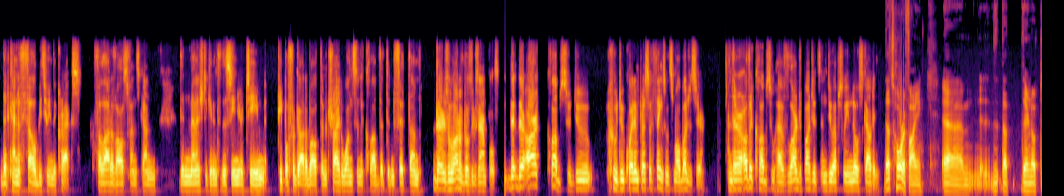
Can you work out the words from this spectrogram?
that kind of fell between the cracks, fell out of Allsvenskan, didn't manage to get into the senior team. People forgot about them. Tried once in a club that didn't fit them there's a lot of those examples. There, are clubs who do who do quite impressive things with small budgets here. And there are other clubs who have large budgets and do absolutely no scouting. That's horrifying um, that they're not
